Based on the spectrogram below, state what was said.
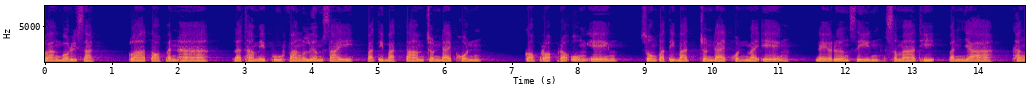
กลางบริษัท กล้าตอบปัญหา และทำให้ผู้ฟังเลื่อมใส ปฏิบัติตามจนได้ผล ก็เพราะพระองค์เองทรงปฏิบัติจนได้ผลมาเอง ในเรื่องศีล สมาธิ ปัญญาข้าง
